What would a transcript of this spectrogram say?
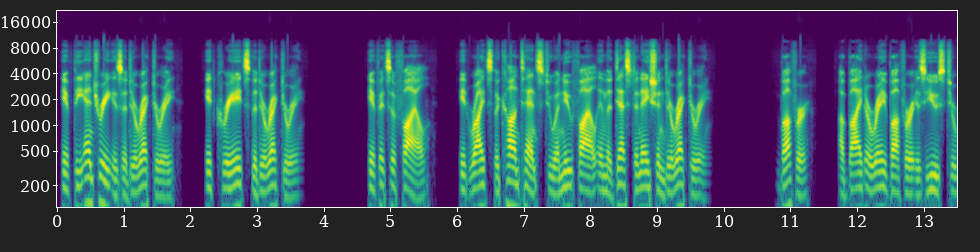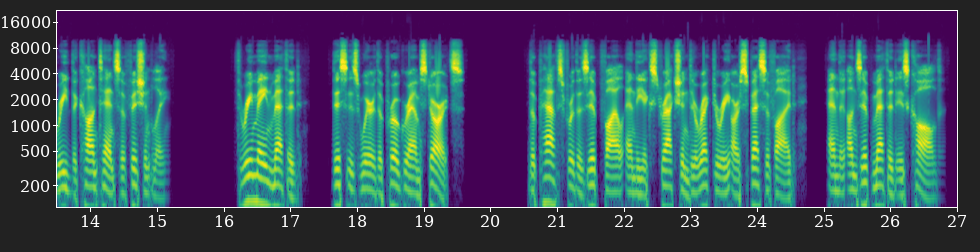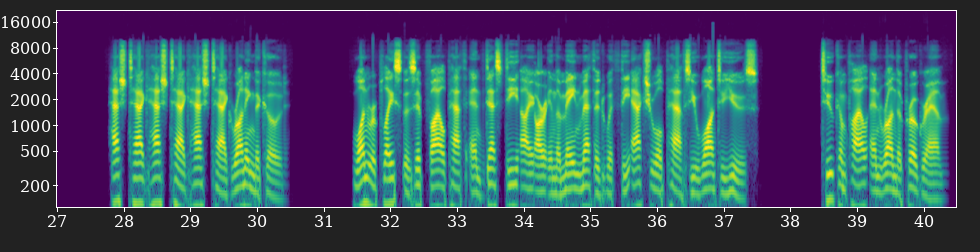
If the entry is a directory, it creates the directory. If it's a file, it writes the contents to a new file in the destination directory. Buffer, a byte array buffer is used to read the contents efficiently. 3 Main method, this is where the program starts. The paths for the zip file and the extraction directory are specified, and the unzip method is called. Hashtag hashtag hashtag running the code. 1. Replace the zip file path and desc.dir in the main method with the actual paths you want to use. 2. Compile and run the program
